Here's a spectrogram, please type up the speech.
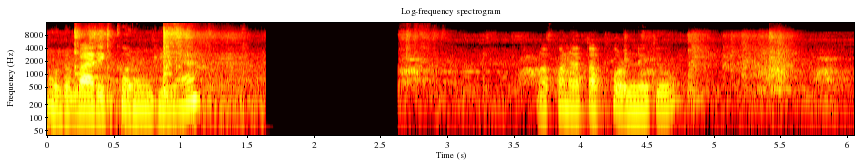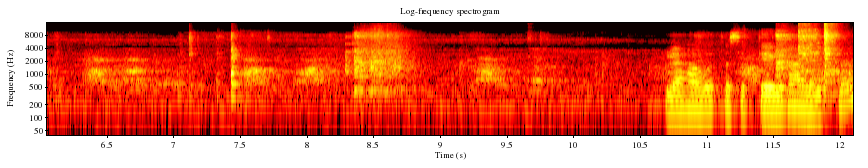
थोडं बारीक करून घेऊया. आपण आता फोडणी देऊ. आपल्या हवं तसं तेल घालायचं.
